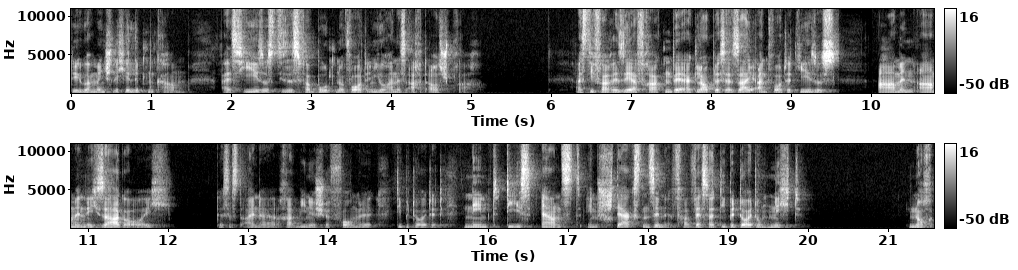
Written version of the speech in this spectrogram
der über menschliche Lippen kam, als Jesus dieses verbotene Wort in Johannes 8 aussprach. Als die Pharisäer fragten, wer er glaubt, dass er sei, antwortet Jesus, Amen, Amen, ich sage euch, das ist eine rabbinische Formel, die bedeutet, nehmt dies ernst, im stärksten Sinne, verwässert die Bedeutung nicht. Noch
